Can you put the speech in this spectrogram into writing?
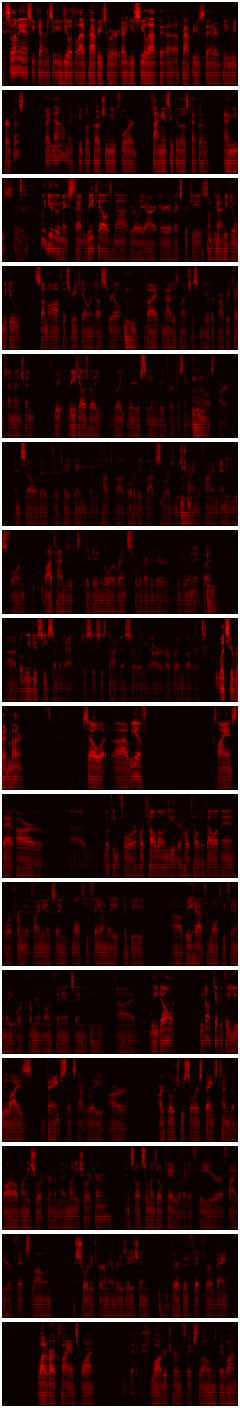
So let me ask you, Kevin. So you deal with a lot of properties who are uh, you see a lot of uh, properties that are being repurposed right now, like people approaching you for financing for those type of end use, or We do to an extent. Retail is not really our area of expertise. Okay. We, we do, and we do some office, retail, industrial, but not as much as some of the other property types I mentioned. Re- retail is really, really where you're seeing the repurposing for Mhm. the most part. And so they're they're taking, like you talked about, older big box stores and just Mhm. trying to find any use for them. A lot of times it's they're getting lower rents for whatever they're they're doing it, but Mhm. Uh, but we do see some of that. Just it's just not necessarily our, our bread and butter. what's your bread and butter? So uh, we have clients that are uh, looking for hotel loans, either hotel development or permanent financing, multifamily. It could be uh, rehab for multifamily or permanent loan financing. Mhm. Uh, we don't we don't typically utilize banks. That's not really our our go-to source. Banks tend to borrow money short term and lend money short term. And so if someone's okay with like a three-year or a five-year fixed loan, a shorter term amortization, Mhm. they're a good fit for a bank. A lot of our clients want longer term fixed loans. They want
